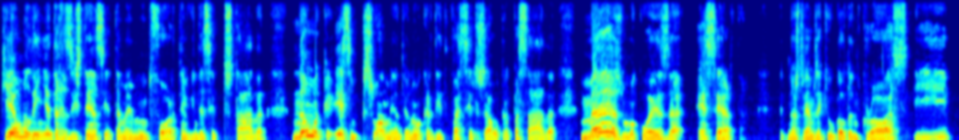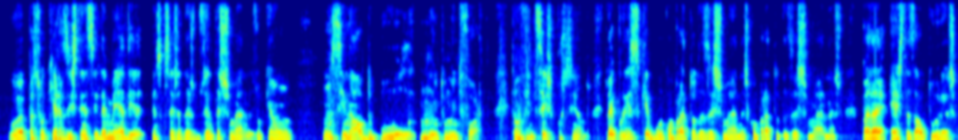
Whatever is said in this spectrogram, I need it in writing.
que é uma linha de resistência também muito forte, tem vindo a ser testada. Não, é assim, pessoalmente, eu não acredito que vai ser já ultrapassada, mas uma coisa é certa nós tivemos aqui o Golden Cross e uh, passou aqui a resistência da média, penso que seja das 200 semanas, o que é um, um sinal de bull muito, muito forte. Então 26%. Então é por isso que é bom comprar todas as semanas, comprar todas as semanas, para estas alturas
